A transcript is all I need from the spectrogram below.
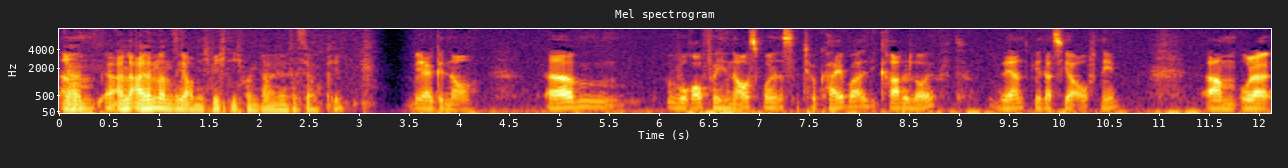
Ja, ähm, alle anderen sind ja auch nicht wichtig, von daher ist das ja okay. Ja, genau. Ähm, worauf wir hinaus wollen, ist die Türkei-Wahl, die gerade läuft, während wir das hier aufnehmen. Ähm, oder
